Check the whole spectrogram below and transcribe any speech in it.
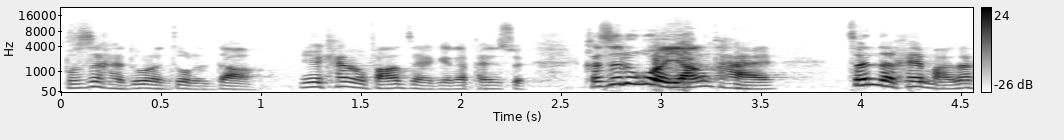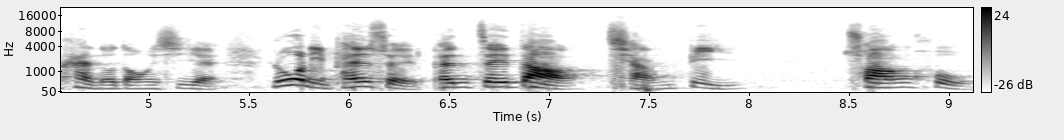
不是很多人做得到，因为看个房子还给他喷水。可是如果阳台真的可以马上看很多东西耶，如果你喷水喷这道墙壁。窗户，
